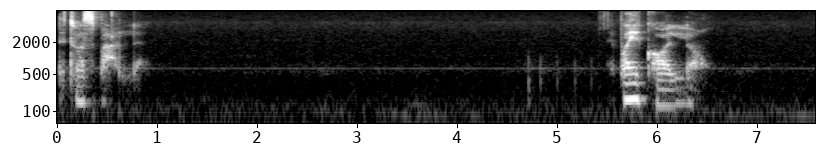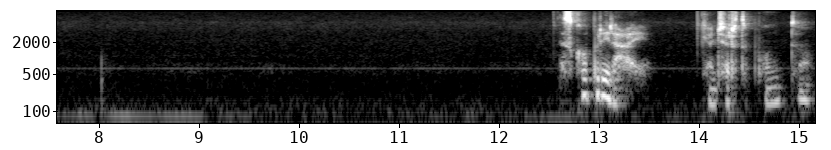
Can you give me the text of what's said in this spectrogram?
le tue spalle. E poi il collo. E scoprirai che a un certo punto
